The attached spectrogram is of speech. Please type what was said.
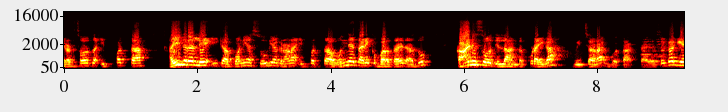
ಎರಡ್ ಸಾವಿರದ ಇಪ್ಪತ್ತ ಐದರಲ್ಲಿ ಈಗ ಕೊನೆಯ ಸೂರ್ಯಗ್ರಹಣ ಇಪ್ಪತ್ತ ಒಂದನೇ ತಾರೀಕು ಬರ್ತಾ ಇದೆ. ಅದು ಕಾಣಿಸೋದಿಲ್ಲ ಅಂತ ಕೂಡ ಈಗ ವಿಚಾರ ಗೊತ್ತಾಗ್ತಾ ಇದೆ. ಸೊ ಹೀಗಾಗಿ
